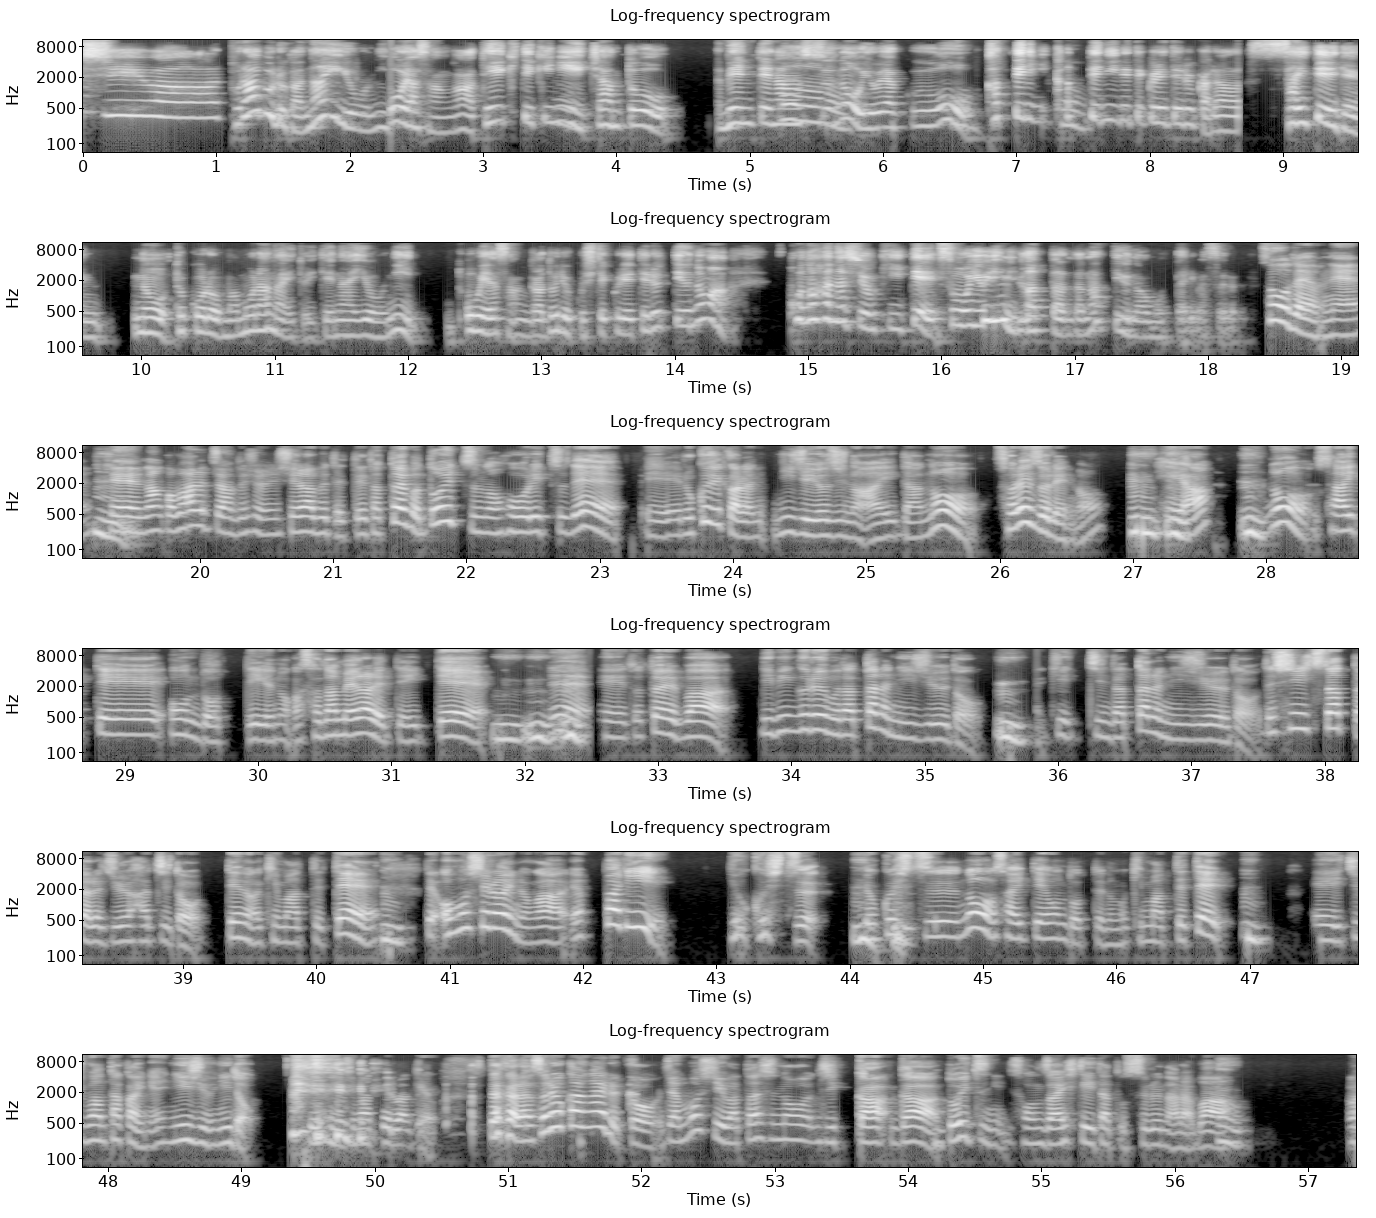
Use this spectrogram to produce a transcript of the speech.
私はトラブルがないように、大家さんが定期的にちゃんとメンテナンスの予約を勝手に、勝手に入れてくれてるから、最低限のところを守らないといけないように、大家さんが努力してくれてるっていうのは、この話を聞いて、そういう意味があったんだなっていうのは思ったりはする。そうだよね。うん。で、なんか、まるちゃんと一緒に調べてて、例えばドイツの法律で、えー6時から24時の間のそれぞれの部部屋うんの最低温度っていうのが定められていて、で、えー例えば、リビングルームだったら20度、うん。キッチンだったら20度、で、寝室だったら18度っていうのが決まってて、うん。で、面白いのが、やっぱり浴室、うん浴室の最低温度っていうのも決まってて、うん。えー一番高いね、22度っていうふうに決まってるわけよ。だからそれを考えると、じゃあもし私の実家がドイツに存在していたとするならば、うん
